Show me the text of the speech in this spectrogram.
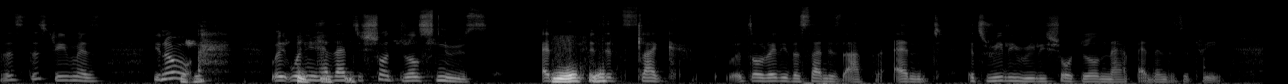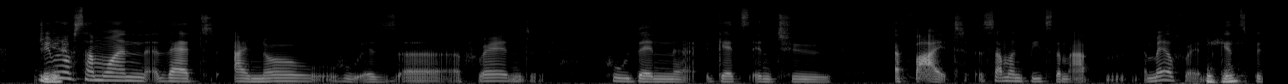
This this dream is, you know, mm-hmm. when you have that short little snooze, and yes, it, yes. it's like it's already the sun is up, and it's really really short little nap, and then there's a dream. Dreaming yeah. of someone that I know who is a friend who then gets into a fight. Someone beats them up. A male friend mm-hmm. gets be-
